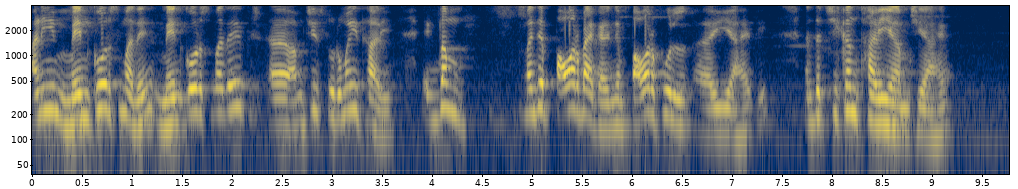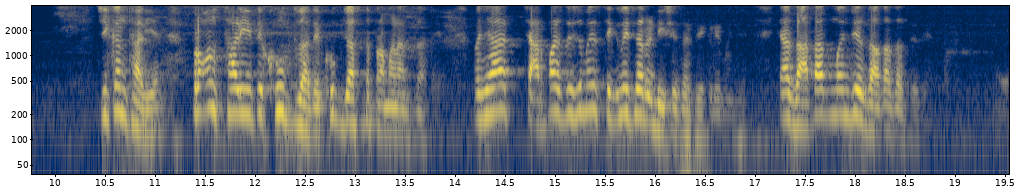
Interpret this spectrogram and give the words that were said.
आणि मेन कोर्समध्ये मेन कोर्समध्ये आमची सुरमई थाळी एकदम म्हणजे पॉवर बॅक आहे म्हणजे पॉवरफुल ही आहे ती. नंतर चिकन थाळी आमची आहे. चिकन थाळी आहे. प्रॉन्स थाळी इथे खूप जाते खूप जास्त प्रमाणात जाते. म्हणजे ह्या चार पाच डिशेसमध्ये सिग्नेचर डिशेस आहेत इकडे म्हणजे. ह्या जातात म्हणजे जातातच इथे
